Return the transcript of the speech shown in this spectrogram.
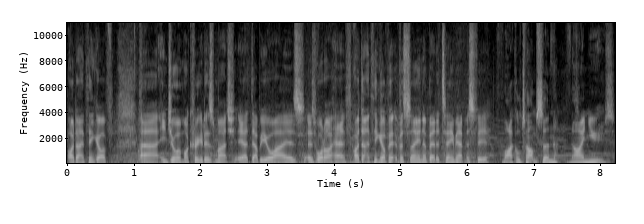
I don't think I've uh, enjoyed my cricket as much at WA as, as what I have. I don't think I've ever seen a better team atmosphere. Michael Thompson, 9 News.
